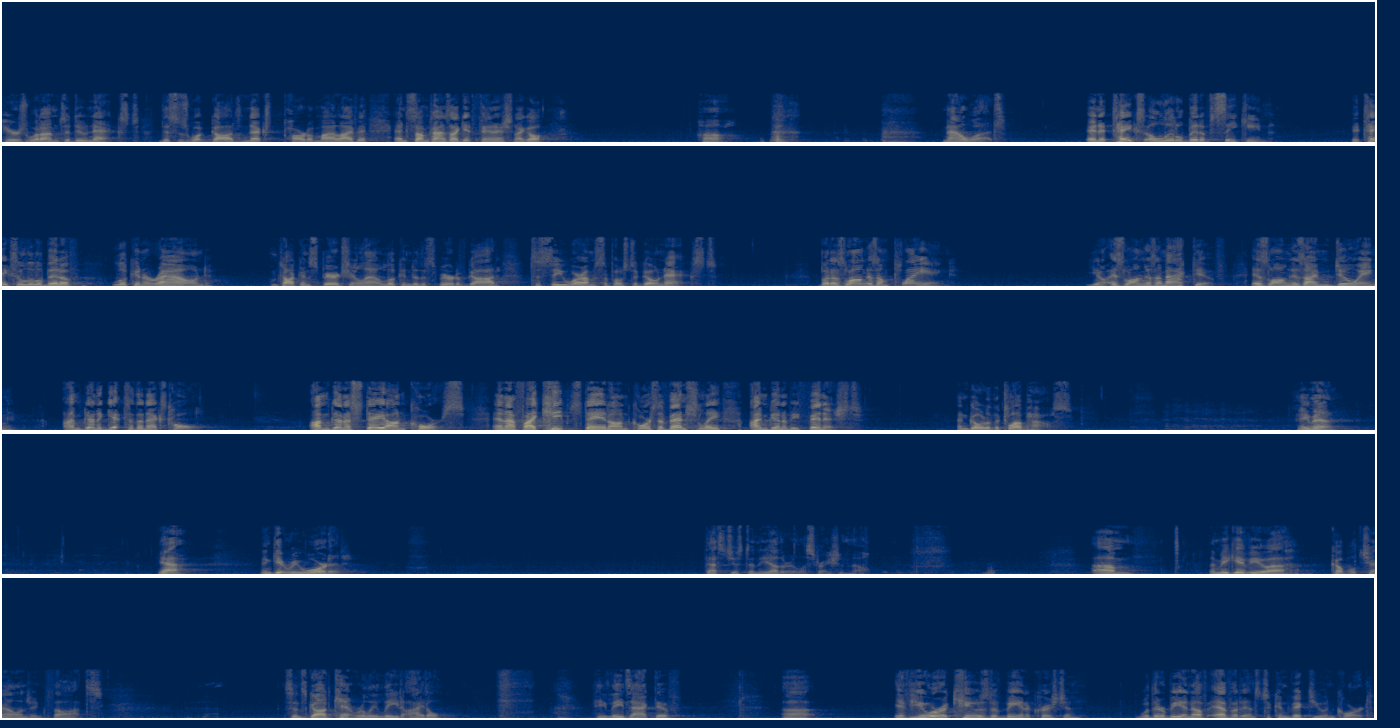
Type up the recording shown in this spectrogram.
Here's what I'm to do next. This is what God's next part of my life is. And sometimes I get finished and I go, huh, now what? And it takes a little bit of seeking. It takes a little bit of looking around I'm talking spiritually now, looking to the Spirit of God to see where I'm supposed to go next. But as long as I'm playing, you know, as long as I'm active, as long as I'm doing, I'm going to get to the next hole. I'm going to stay on course. And if I keep staying on course, eventually I'm going to be finished and go to the clubhouse. Amen. Yeah. And get rewarded. That's just in the other illustration, though. Um, let me give you a couple challenging thoughts. Since God can't really lead idle, He leads active. Uh, if you were accused of being a Christian, would there be enough evidence to convict you in court?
